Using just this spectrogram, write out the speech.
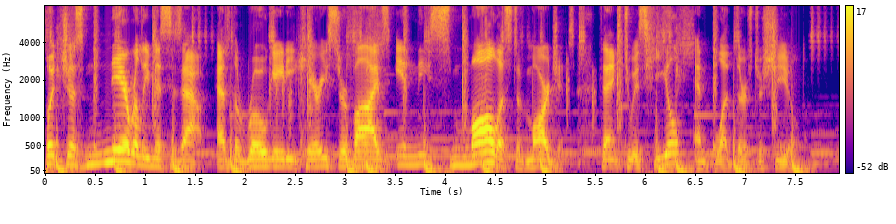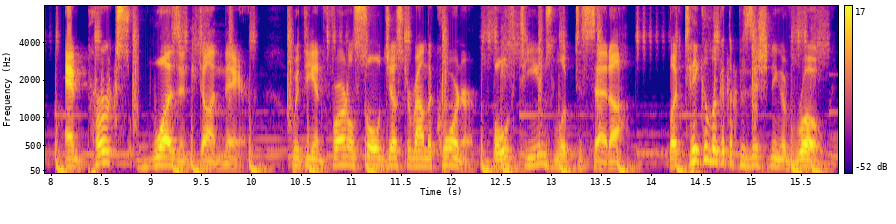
but just narrowly misses out as the Rogue AD carry survives in the smallest of margins thanks to his heal and Bloodthirster shield. And Perks wasn't done there. With the Infernal Soul just around the corner, both teams look to set up. But take a look at the positioning of Rogue.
